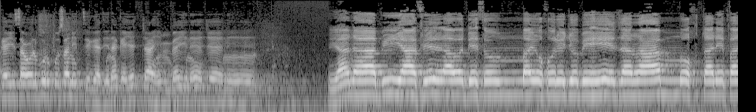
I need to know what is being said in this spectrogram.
كيس البرق سنتقدنك يتشاهم بين جيني ينابيع في الأود ثم يخرج به زرعا مختلفا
